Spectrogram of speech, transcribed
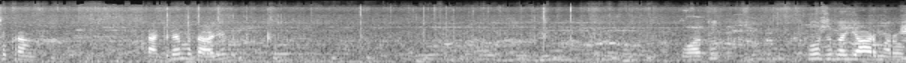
Шукран. Так, ідемо далі. О, а тут схоже на ярмарок.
